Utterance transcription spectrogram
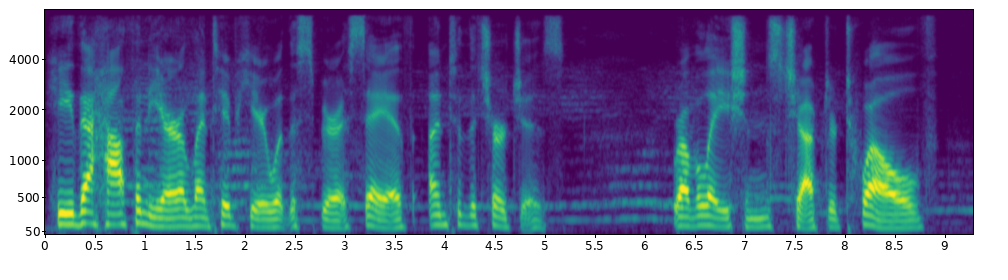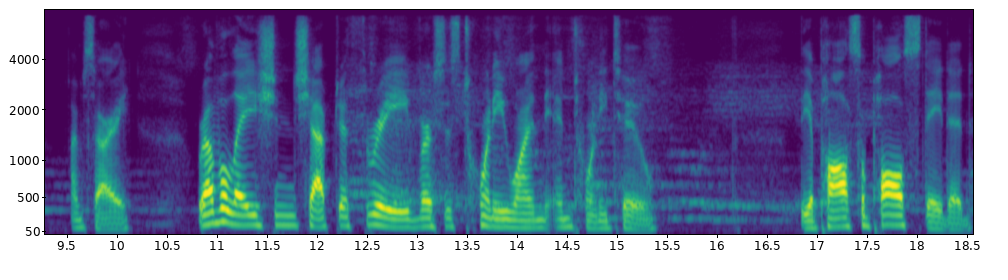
He that hath an ear, let him hear what the Spirit saith unto the churches. Revelations chapter 12. I'm sorry. Revelation chapter 3, verses 21 and 22 the Apostle Paul stated,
